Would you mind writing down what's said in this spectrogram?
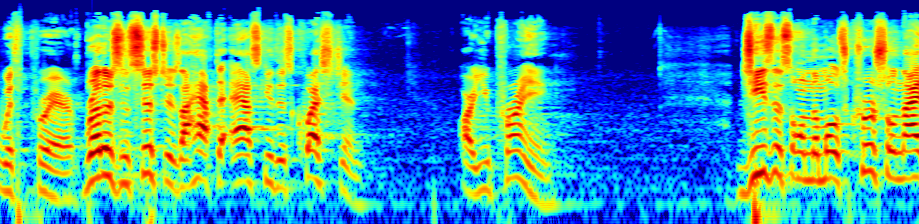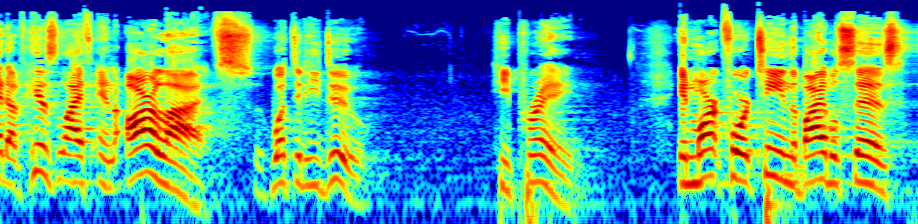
with prayer. Brothers and sisters, I have to ask you this question Are you praying? Jesus, on the most crucial night of his life and our lives, what did he do? He prayed. In Mark 14, the Bible says,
